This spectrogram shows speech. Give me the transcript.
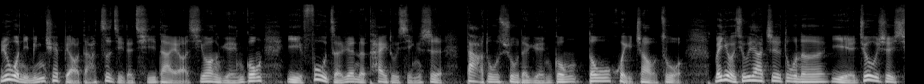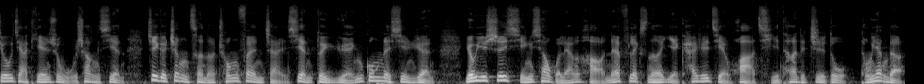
如果你明确表达自己的期待啊，希望员工以负责任的态度行事，大多数的员工都会照做。没有休假制度呢，也就是休假天数无上限。这个政策呢，充分展现对员工的信任。由于施行效果良好，Netflix 呢也开始简化其他的制度。同样的，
